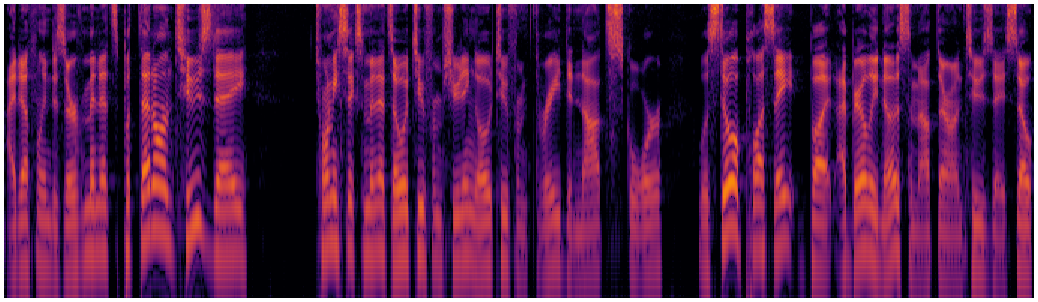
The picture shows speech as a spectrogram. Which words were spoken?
I definitely deserve minutes. But then on Tuesday, 26 minutes, 0 2 from shooting, 0 2 from three, did not score. Was still a plus eight, but I barely noticed him out there on Tuesday. So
